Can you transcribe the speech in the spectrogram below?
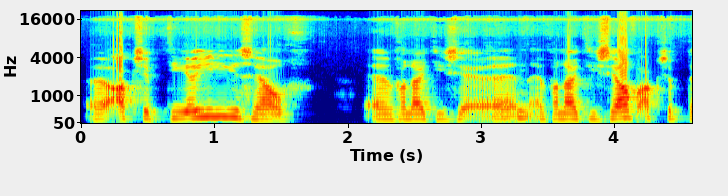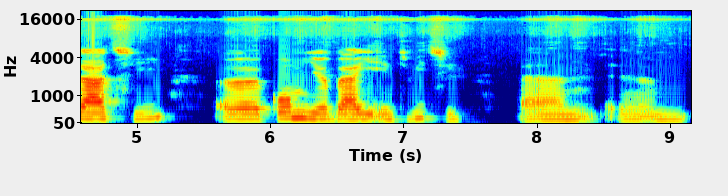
accepteer je jezelf. En vanuit die, en vanuit die zelfacceptatie uh, kom je bij je intuïtie. En um,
